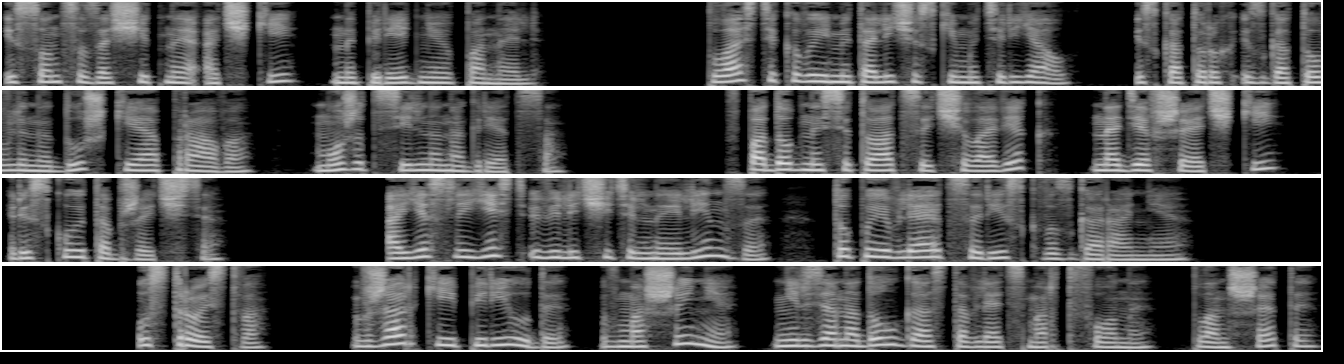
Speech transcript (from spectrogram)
и солнцезащитные очки на переднюю панель. Пластиковый и металлический материал, из которых изготовлены дужки и оправа, может сильно нагреться. В подобной ситуации человек, надевший очки, рискует обжечься. А если есть увеличительные линзы, то появляется риск возгорания. Устройство. В жаркие периоды в машине нельзя надолго оставлять смартфоны, планшеты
